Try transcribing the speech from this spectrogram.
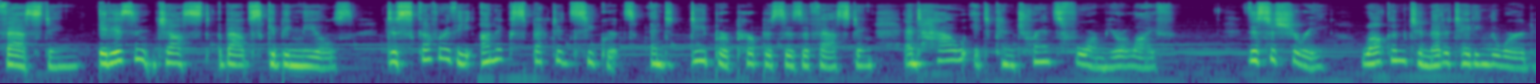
Fasting. It isn't just about skipping meals. Discover the unexpected secrets and deeper purposes of fasting and how it can transform your life. This is Cherie. Welcome to Meditating the Word.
